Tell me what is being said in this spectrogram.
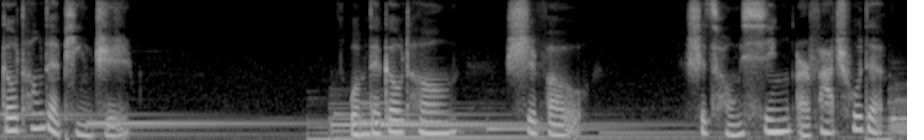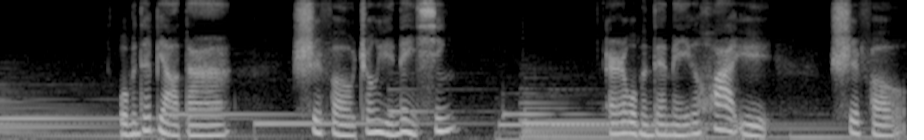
沟通的品质。我们的沟通是否是从心而发出的？我们的表达是否忠于内心？而我们的每一个话语是否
